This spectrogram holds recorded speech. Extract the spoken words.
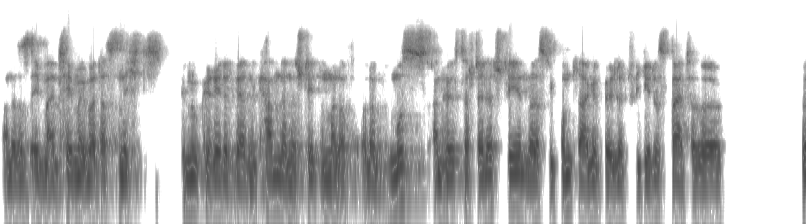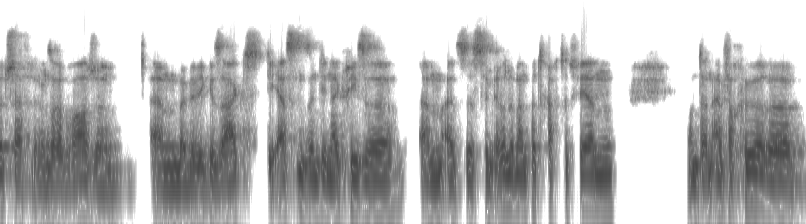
und das ist eben ein Thema, über das nicht genug geredet werden kann, denn es steht nun mal auf oder muss an höchster Stelle stehen, weil es die Grundlage bildet für jedes weitere Wirtschaft in unserer Branche. Ähm, weil wir, wie gesagt, die ersten sind, die in der Krise ähm, als systemirrelevant betrachtet werden und dann einfach höhere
